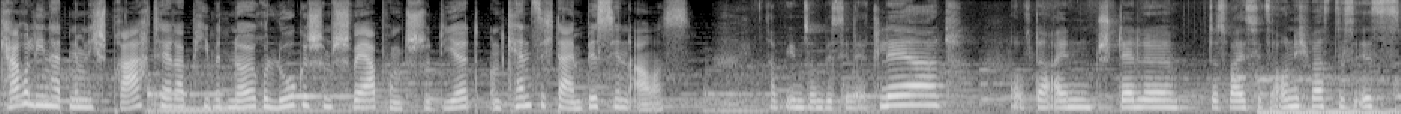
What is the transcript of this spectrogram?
Caroline hat nämlich Sprachtherapie mit neurologischem Schwerpunkt studiert und kennt sich da ein bisschen aus. Ich habe ihm so ein bisschen erklärt. Auf der einen Stelle, das weiß ich jetzt auch nicht, was das ist,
